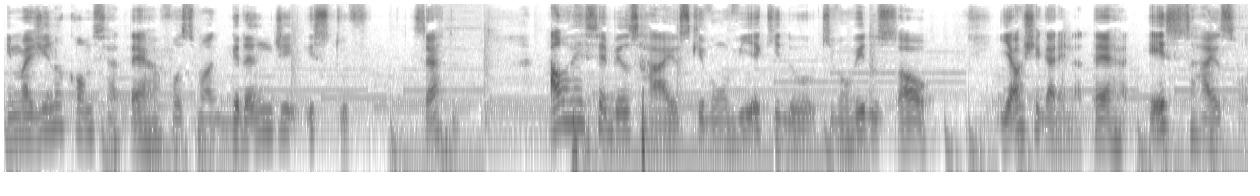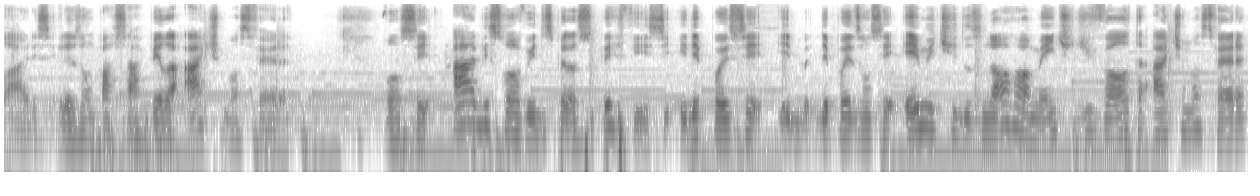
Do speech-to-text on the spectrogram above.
Imagina como se a Terra fosse uma grande estufa, certo? Ao receber os raios que vão vir aqui do que vão vir do Sol, e ao chegarem na Terra, esses raios solares eles vão passar pela atmosfera, vão ser absorvidos pela superfície e depois, ser, e depois vão ser emitidos novamente de volta à atmosfera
